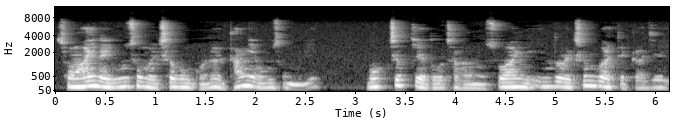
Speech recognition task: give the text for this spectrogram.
송하인의 운송물 처분권을 당해 운송물이 목적지에 도착한 후 수하인이 인도를 청구할 때까지의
